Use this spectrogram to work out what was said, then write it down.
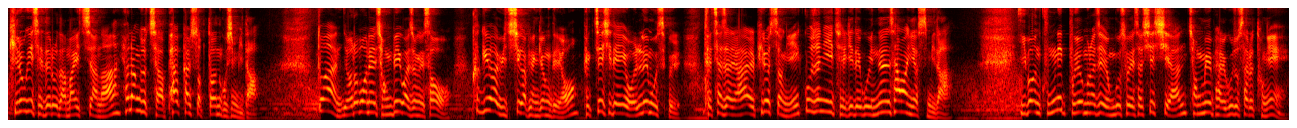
기록이 제대로 남아있지 않아 현황조차 파악할 수 없던 곳입니다. 또한 여러 번의 정비 과정에서 크기와 위치가 변경되어 백제시대의 원래 모습을 되찾아야 할 필요성이 꾸준히 제기되고 있는 상황이었습니다. 이번 국립부여문화재연구소에서 실시한 정밀 발굴 조사를 통해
